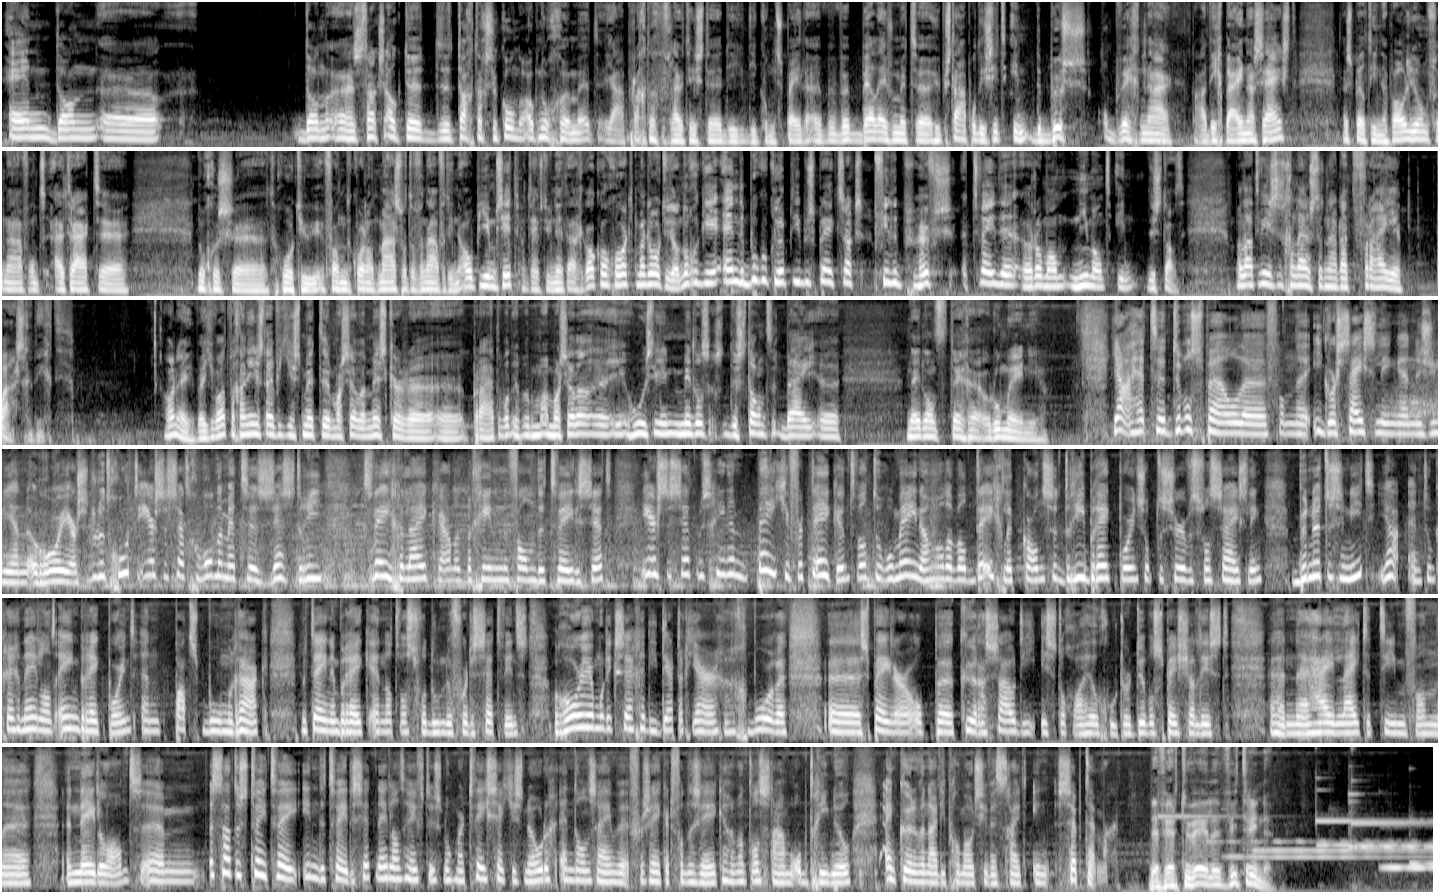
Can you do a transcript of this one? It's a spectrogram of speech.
En dan dan uh, straks ook de, de 80 seconden ook nog uh, met... Ja, prachtige fluitist uh, die, die komt spelen. we, we bellen even met Huub Stapel. Die zit in de bus op weg naar, nou, dichtbij naar Zeist. Daar speelt hij Napoleon vanavond. Uiteraard nog eens hoort u van Cornel Maas wat er vanavond in Opium zit. Dat heeft u net eigenlijk ook al gehoord. Maar dan hoort u dan nog een keer. En de boekenclub die bespreekt straks Philip Huffs tweede roman Niemand in de Stad. Maar laten we eerst eens gaan luisteren naar dat fraaie paasgedicht. Oh nee, weet je wat? We gaan eerst eventjes met uh, Marcella Mesker uh, praten. Wat, Marcella, hoe is inmiddels de stand bij Nederland tegen Roemenië? Ja, het uh, dubbelspel uh, van uh, Igor Sijsling en Julien Royer. Ze doen het goed. Eerste set gewonnen met 6-3. Twee gelijk aan het begin van de tweede set. Eerste set misschien een beetje vertekend. Want de Roemenen hadden wel degelijk kansen. Drie breakpoints op de service van Sijsling. Benutten ze niet. Ja, en toen kreeg Nederland één breakpoint. En pats, boom, raak. Meteen een break. En dat was voldoende voor de setwinst. Royer moet ik zeggen, die 30-jarige geboren speler op Curaçao... die is toch wel heel goed door dubbelspecialist. En uh, hij leidt het team van uh, Nederland. Um, het staat dus 2-2 in de tweede set. Nederland heeft dus nog maar twee setjes nodig. En dan zijn we verzekerd van de zekere. Want dan staan we op 3-0. En kunnen we naar die promotiewedstrijd in september. De virtuele vitrine.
